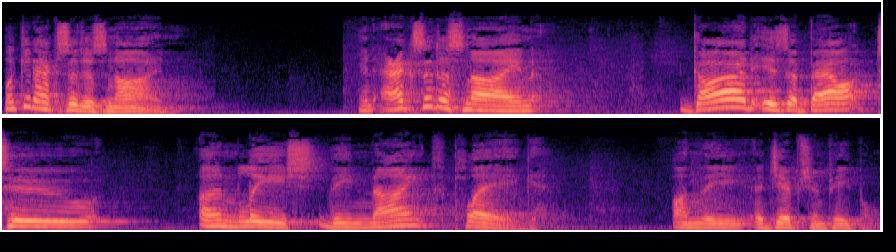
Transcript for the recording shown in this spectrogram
Look at Exodus 9. In Exodus 9, God is about to unleash the ninth plague on the Egyptian people.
